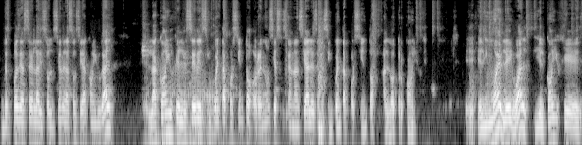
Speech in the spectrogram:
después de hacer la disolución de la sociedad conyugal, la cónyuge le cede el 50% o renuncia a sus gananciales en el 50% al otro cónyuge. Eh, el inmueble igual y el cónyuge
